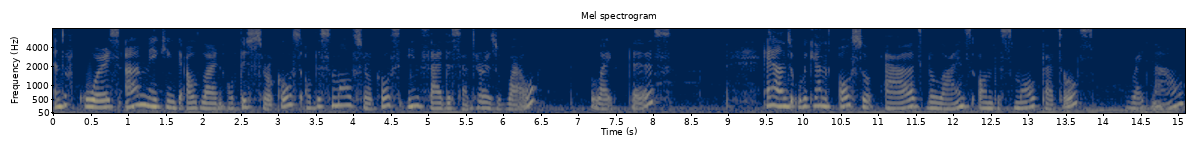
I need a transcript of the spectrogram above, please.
And of course I'm making the outline of the circles, of the small circles inside the center as well, like this. And we can also add the lines on the small petals right now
